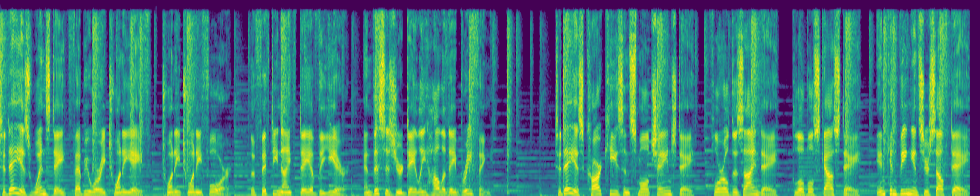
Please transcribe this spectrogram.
Today is Wednesday, February 28, 2024, the 59th day of the year, and this is your daily holiday briefing. Today is Car Keys and Small Change Day, Floral Design Day, Global Scouse Day, Inconvenience Yourself Day,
